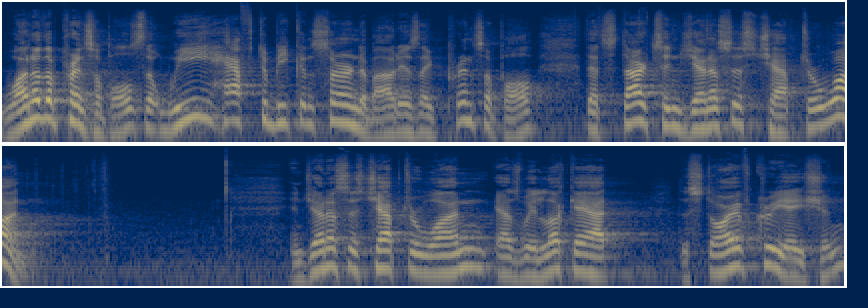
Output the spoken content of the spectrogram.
one of the principles that we have to be concerned about is a principle that starts in Genesis chapter 1. In Genesis chapter 1, as we look at the story of creation,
